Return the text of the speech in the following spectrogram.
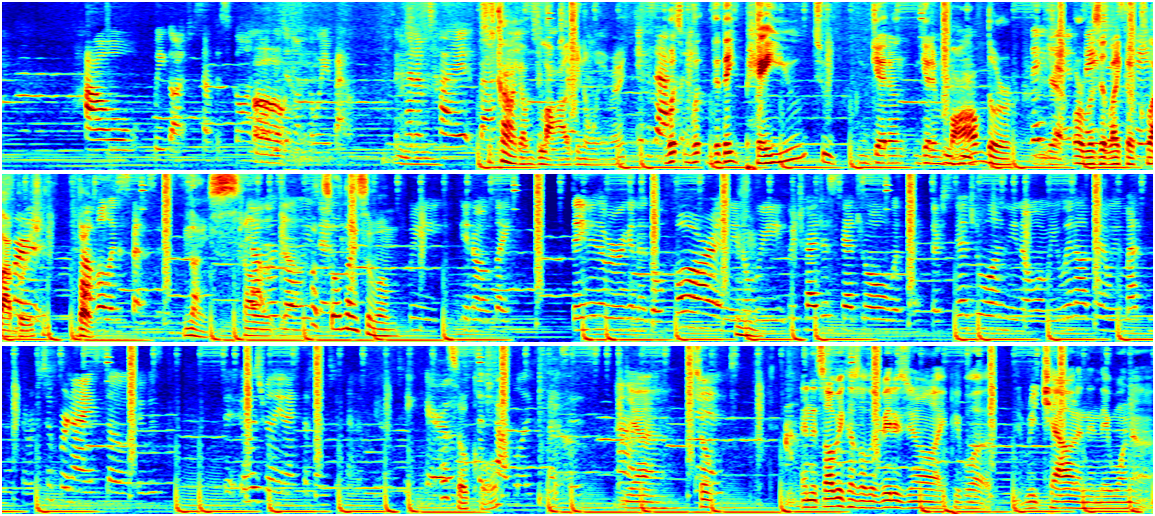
how we got to San Francisco and what Oh, we did on the way back. to kind of tie it back. So it's kind of like a vlog in a way, right? Exactly. What, what did they pay you to get on, get involved or They Yeah. did. or was They it like a collaboration? For Both. travel expenses. Nice. Travel, that was yeah. all we That's did. so nice of them. we you know like they knew that we were gonna go far and you know Mhm. we we tried to schedule with like their schedule and you know when we went out there and we met them like they were super nice so it was it, it was really nice of them to kind of you know take care That's of so the cool. travel expenses um, yeah. So and and it's all because of the videos you know like people uh, reach out and then they want to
